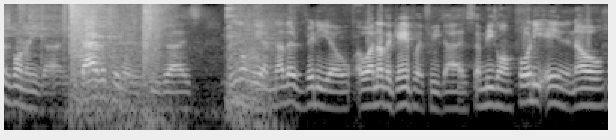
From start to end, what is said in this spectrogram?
is going on, you guys? Savage you guys. This is gonna be another video or another gameplay for you guys. Of me going 48 and 0.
